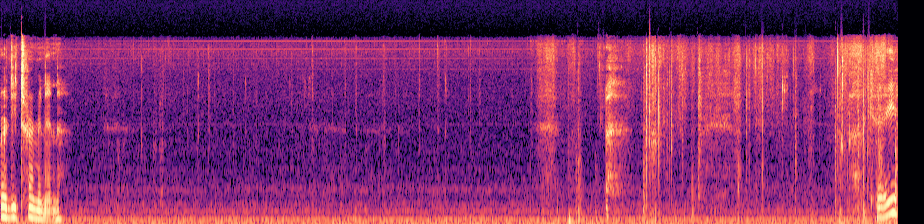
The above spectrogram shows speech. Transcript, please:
or determining. Okay.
